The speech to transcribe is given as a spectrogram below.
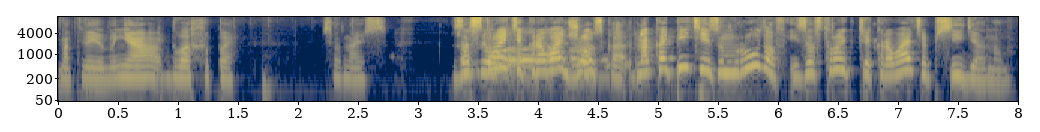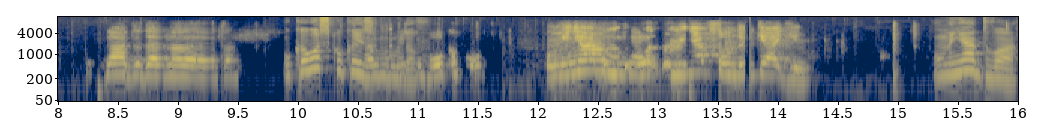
Матвей, у меня 2 хп. Все, найс. Застройте э, кровать да, жестко. Накопите изумрудов и застройте кровать обсидианом. Да, да, да, надо это. У кого сколько изумрудов? блоков. У меня, у меня- вот, у меня в сундуке один. У меня два.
